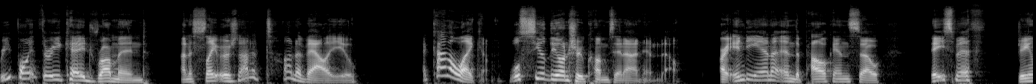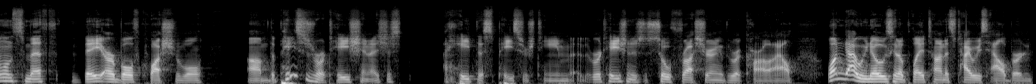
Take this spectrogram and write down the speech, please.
3.3K Drummond on a slate where there's not a ton of value. I kind of like him. We'll see what the ownership comes in on him, though. All right, Indiana and the Pelicans. So, Day Smith, Jalen Smith, they are both questionable. Um, the Pacers rotation, I just, I hate this Pacers team. The rotation is just so frustrating with Rick Carlisle. One guy we know is going to play a ton is Tyrese Halliburton.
